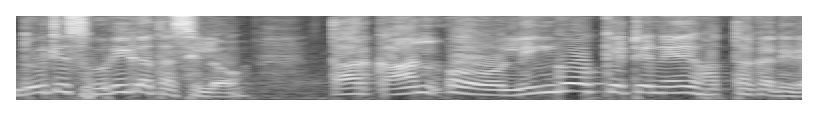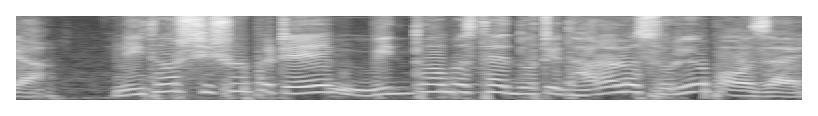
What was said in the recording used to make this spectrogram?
দুইটি ছুরি গাঁথা ছিল। তার কান ও লিঙ্গ কেটে নেয় হত্যাকারীরা। নিথর শিশুর পেটে বিদ্ধ অবস্থায় দুটি ধারালো ছুরিও পাওয়া যায়।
